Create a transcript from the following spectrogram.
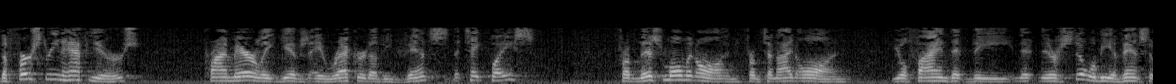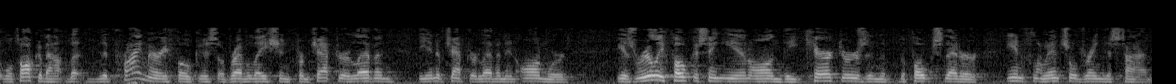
the first three and a half years primarily gives a record of events that take place. From this moment on, from tonight on, you'll find that the there still will be events that we'll talk about, but the primary focus of Revelation from chapter 11, the end of chapter 11 and onward, is really focusing in on the characters and the, the folks that are influential during this time.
